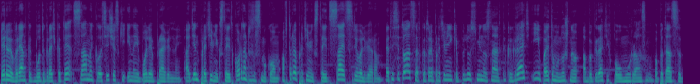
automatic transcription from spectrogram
Первый вариант, как будут играть КТ, самый классический и наиболее правильный правильной. Один противник стоит corner со смоком, а второй противник стоит сайт с револьвером. Это ситуация, в которой противники плюс-минус знают, как играть, и поэтому нужно обыграть их по уму разуму. Попытаться,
